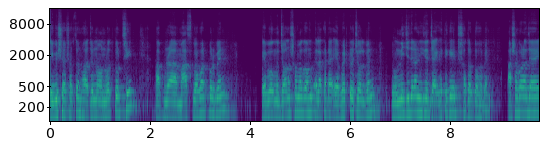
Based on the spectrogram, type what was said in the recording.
এই বিষয়ে সচেতন হওয়ার জন্য অনুরোধ করছি। আপনারা মাস্ক ব্যবহার করবেন এবং জনসমাগম এলাকাটা অ্যাভয়েড করে চলবেন এবং নিজেরা নিজের জায়গা থেকে সতর্ক হবেন। আশা করা যায়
